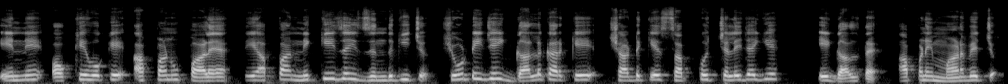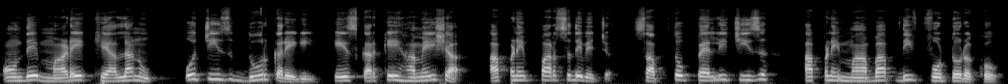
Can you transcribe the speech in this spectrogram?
ਇੰਨੇ ਔਖੇ ਹੋ ਕੇ ਆਪਾਂ ਨੂੰ ਪਾਲਿਆ ਤੇ ਆਪਾਂ ਨਿੱਕੀ ਜਿਹੀ ਜ਼ਿੰਦਗੀ 'ਚ ਛੋਟੀ ਜਿਹੀ ਗੱਲ ਕਰਕੇ ਛੱਡ ਕੇ ਸਭ ਕੁਝ ਚਲੇ ਜਾਈਏ, ਇਹ ਗਲਤ ਹੈ। ਆਪਣੇ ਮਨ ਵਿੱਚ ਆਉਂਦੇ ਮਾੜੇ ਖਿਆਲਾਂ ਨੂੰ ਉਹ ਚੀਜ਼ ਦੂਰ ਕਰੇਗੀ। ਇਸ ਕਰਕੇ ਹਮੇਸ਼ਾ ਆਪਣੇ ਪਰਸ ਦੇ ਵਿੱਚ ਸਭ ਤੋਂ ਪਹਿਲੀ ਚੀਜ਼ ਆਪਣੇ ਮਾਪੇ ਦੀ ਫੋਟੋ ਰੱਖੋ।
